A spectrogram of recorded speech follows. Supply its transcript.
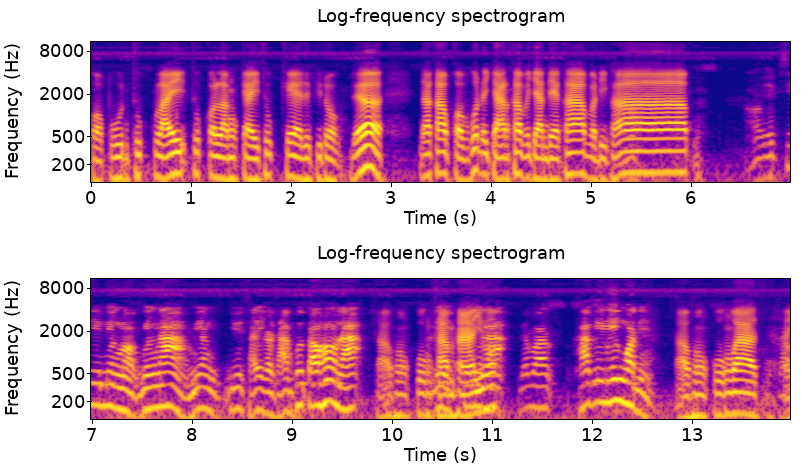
ขอบคุณทุกไลค์ทุกกำลังใจทุกแค่เลยพี่น้องเด้อนะครับขอบคุณอาจารย์ครับอาจารย์แดงครับสวัสดีครับ เอา FC เมียงนอกเมียงหน้าเมียงอยู่ไสก็ถามคือเก่าเฮาละสาวฮ่องกงถามหาอยู่แต่ว่าคักอีเลี้ยงวันนี่สาวฮ่องกงว่าให้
